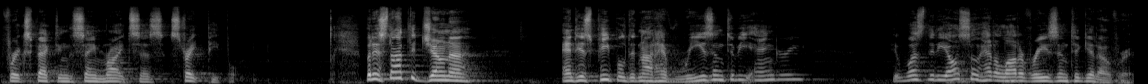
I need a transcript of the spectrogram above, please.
for expecting the same rights as straight people. But it's not that Jonah and his people did not have reason to be angry, it was that he also had a lot of reason to get over it.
